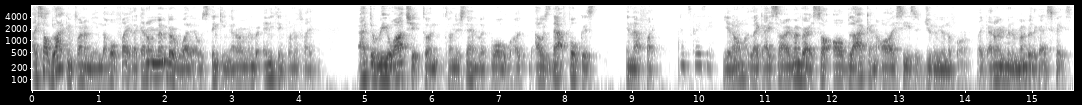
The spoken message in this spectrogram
I saw black in front of me in the whole fight. Like I don't remember what I was thinking. I don't remember anything from the fight. I had to rewatch it to, un- to understand. Like, whoa, I, I was that focused in that fight. That's crazy. You know, like I saw. I remember I saw all black, and all I see is a judo uniform. Like I don't even remember the guy's face.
